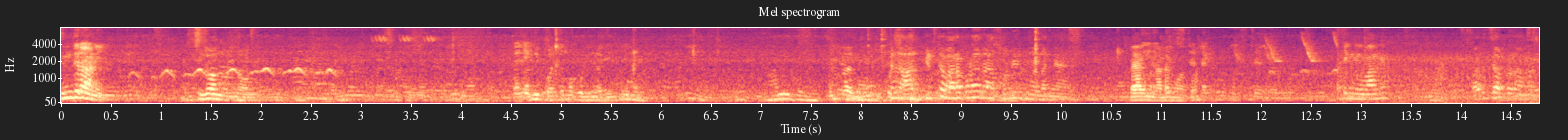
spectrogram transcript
சிந்திராணி தண்ணி கொஞ்சமாக கொடுங்க. கிட்ட வரக்கூடாது நான் நடங்க வாங்க நம்ம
